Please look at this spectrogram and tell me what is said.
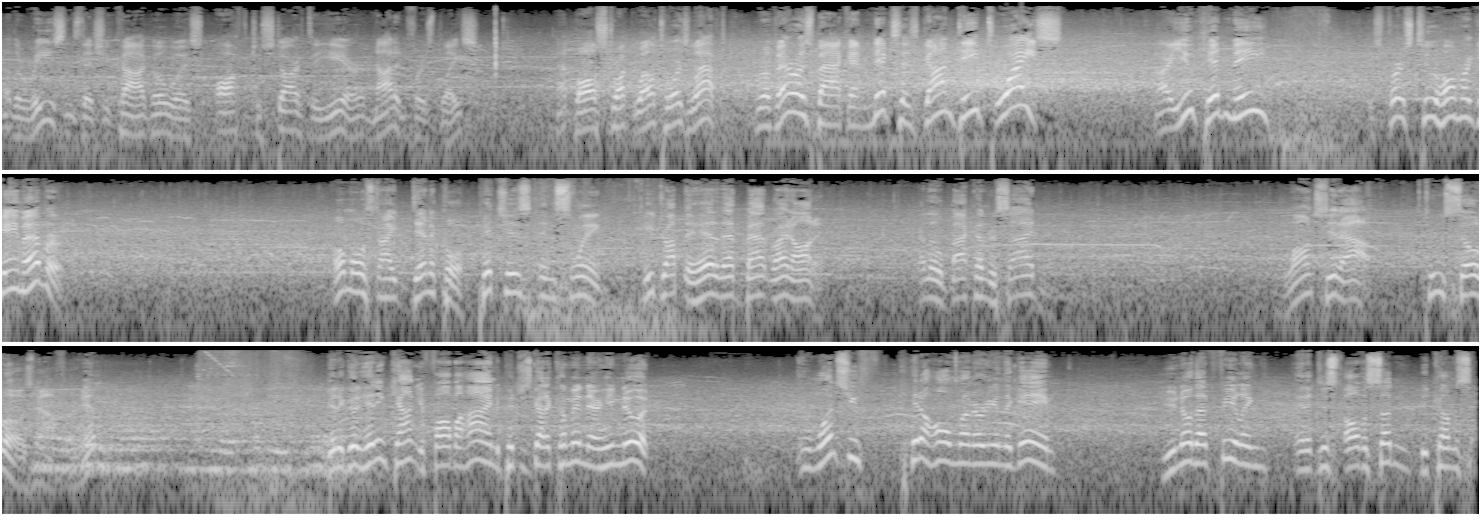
One of the reasons that Chicago was off to start the year, not in first place. That ball struck well towards left. Rivera's back, and Nix has gone deep twice. Are you kidding me? His first two homer game ever. Almost identical pitches and swing. He dropped the head of that bat right on it. Got a little back underside. Launched it out. Two solos now for him. Get a good hitting count, you fall behind. The pitcher's got to come in there. He knew it. And once you hit a home run early in the game, you know that feeling, and it just all of a sudden becomes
